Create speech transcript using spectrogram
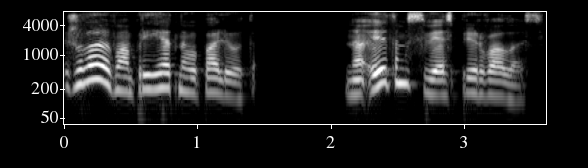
Желаю вам приятного полета. На этом связь прервалась.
